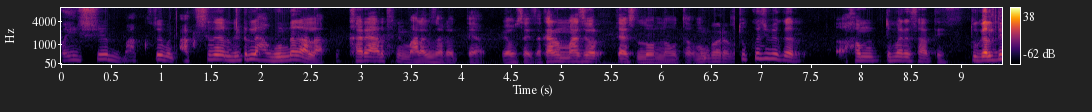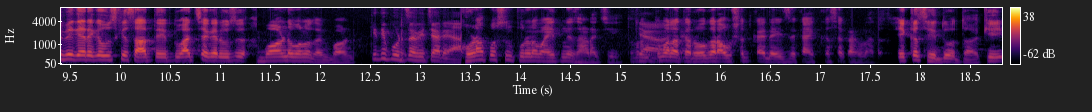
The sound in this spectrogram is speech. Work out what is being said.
पैसे मागतोय म्हणजे अक्षर लिटरली हा गुंड झाला. खऱ्या अर्थाने मालक झालो त्या व्यवसायाचा. कारण माझ्यावर त्याच लोन नव्हतं. मग तू कुछ भी कर. हम तुम्हारे साथ है। तू गलती भी करेगा उसके साथ है। तू अच्छा करे उस बॉन्ड बनवत आहे बॉन्ड किती पुढचा विचार आहे हा? खोडापासून पूर्ण माहीत नाही झाडाची. तर तुम्हाला त्या रोगावर औषध काय द्यायचं काय कसं करणार? एकच हेतू होता की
